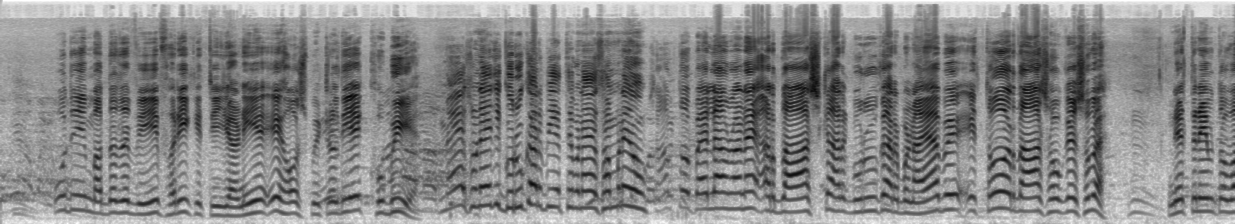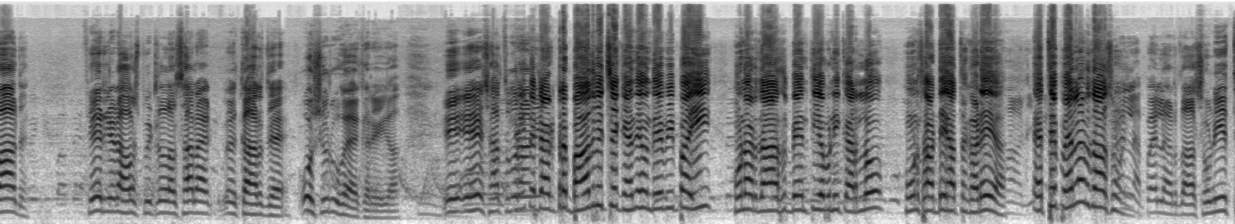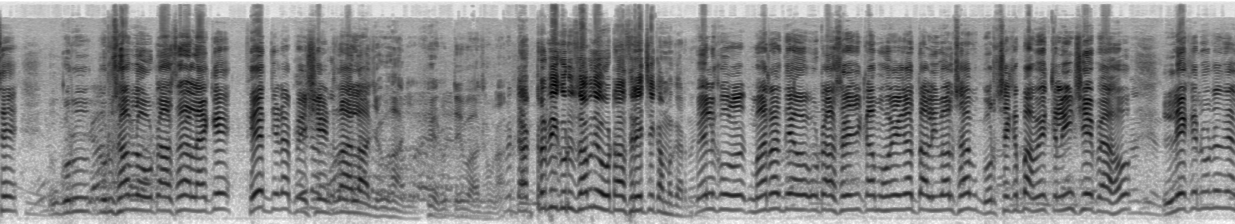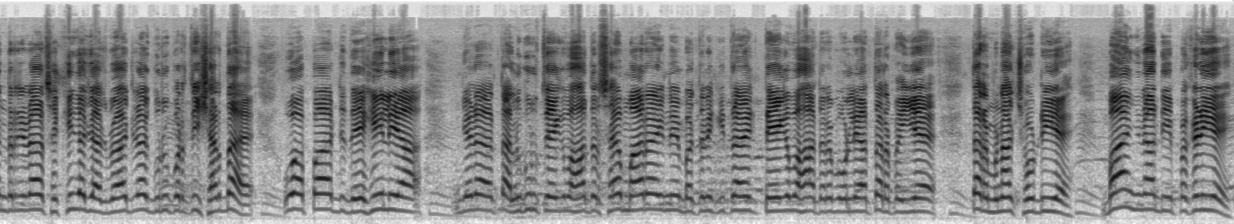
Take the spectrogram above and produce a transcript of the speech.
ਉਹਦੀ ਮਦਦ ਵੀ ਫਰੀ ਕੀਤੀ ਜਾਣੀ ਹੈ। ਇਹ ਹਸਪੀਟਲ ਦੀ ਇੱਕ ਖੂਬੀ ਹੈ। ਮੈਂ ਸੁਣਿਆ ਜੀ ਗੁਰੂ ਘਰ ਵੀ ਇੱਥੇ ਬਣਾਇਆ ਸਾਹਮਣੇ ਉਹ। ਸਭ ਤੋਂ ਪਹਿਲਾਂ ਉਹਨਾਂ ਨੇ ਅਰਦਾਸ ਘਰ ਗੁਰੂ ਘਰ ਬਣਾਇਆ ਵੀ ਇੱਥੋਂ ਅਰਦਾਸ ਹੋ ਕੇ ਸਵੇਰ ਨਿਤਨੇਮ ਤੋਂ ਬਾਅਦ ਫਿਰ ਜਿਹੜਾ ਹਸਪੀਟਲ ਦਾ ਸਾਰਾ ਕਾਰਜ ਹੈ ਉਹ ਸ਼ੁਰੂ ਹੋਇਆ ਕਰੇਗਾ। ਇਹ ਇਹ ਸਤਿਗੁਰਾਂ ਤੇ ਡਾਕਟਰ ਬਾਅਦ ਵਿੱਚ ਇਹ ਕਹਿੰਦੇ ਹੁੰਦੇ ਵੀ ਭਾਈ ਹੁਣ ਅਰਦਾਸ ਬੇਨਤੀ ਆਪਣੀ ਕਰ ਲਓ ਹੁਣ ਸਾਡੇ ਹੱਥ ਖੜੇ ਆ। ਇੱਥੇ ਪਹਿਲਾਂ ਅਰਦਾਸ ਹੋਣੀ? ਪਹਿਲਾਂ ਪਹਿਲਾਂ ਅਰਦਾਸ ਹੋਣੀ ਇੱਥੇ। ਗੁਰੂ ਗੁਰੂ ਸਾਹਿਬ ਦਾ ਓਟ ਆਸਰਾ ਲੈ ਕੇ ਫਿਰ ਜਿਹੜਾ ਪੇਸ਼ੈਂਟ ਦਾ ਇਲਾਜ ਹੋਊਗਾ ਹਾਂਜੀ ਫਿਰ ਉੱਤੇ ਬਾਅਦ ਹੋਣਾ। ਡਾਕਟਰ ਵੀ ਗੁਰੂ ਸਾਹਿਬ ਦੇ ਓਟ ਆਸਰੇ 'ਚ ਕੰਮ ਕਰਨਾ ਬਿਲਕੁਲ ਮਹਾਰਾਜ ਦੇ ਓਟ ਆਸਰੇ 'ਚ ਕੰਮ ਹੋਏਗਾ। ਧਾਲੀਵਾਲ ਸਾਹਿਬ ਗੁਰਸਿੱਖ ਭਾਵੇਂ ਕਲੀਨ ਸ਼ੇਪ ਹੈ ਉਹ ਲੇਕਿਨ ਉਹਨਾਂ ਦੇ ਅੰਦਰ ਜਿਹੜਾ ਸਿੱਖੀ ਦਾ ਜਜ਼ਬਾ ਜਿਹੜਾ ਗੁਰੂ ਪ੍ਰਤੀ ਸ਼ਰਧਾ ਹੈ ਉਹ ਆਪਾਂ ਅੱਜ ਦੇਖ ਹੀ ਲਿਆ। ਜਿਹੜਾ ਧੰਨ ਗੁਰੂ ਤੇਗ ਬਹਾਦਰ ਸਾਹਿਬ ਮਹਾਰਾਜ ਨੇ ਬਚਨ ਕੀਤਾ ਤੇਗ ਬਹਾਦਰ ਬੋਲਿਆ ਧਰ ਪਈਐ ਧਰਮ ਨਾ ਛੋਡੀਐ ਬਾਂਝ ਨਾ ਦੀ ਪਕੜੀਏ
